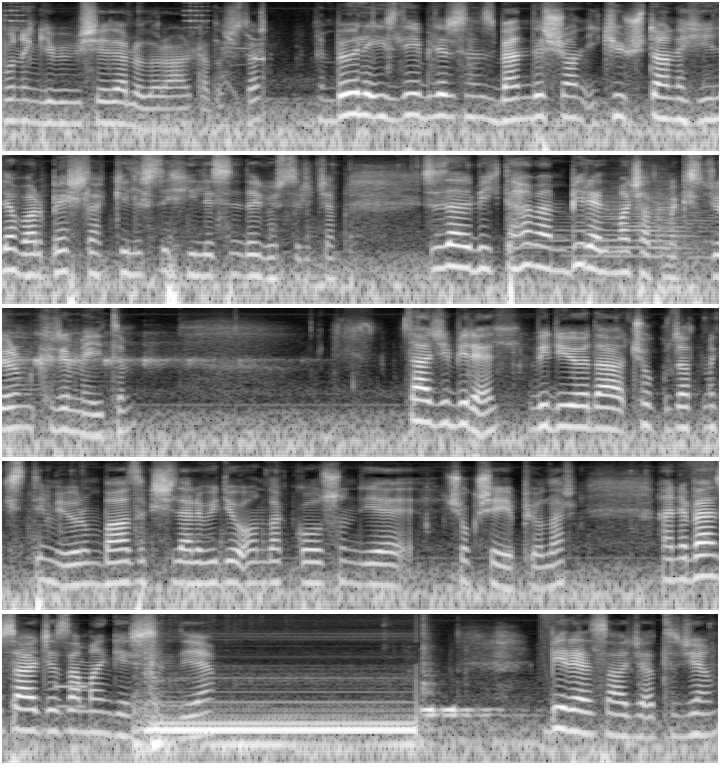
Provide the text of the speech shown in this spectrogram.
Bunun gibi bir şeyler olur arkadaşlar. Böyle izleyebilirsiniz. Bende şu an 2-3 tane hile var. 5 like gelirse hilesini de göstereceğim. Sizlerle birlikte hemen bir el maç atmak istiyorum. Krim eğitim. Sadece bir el. Videoyu da çok uzatmak istemiyorum. Bazı kişiler video 10 dakika olsun diye çok şey yapıyorlar. Hani ben sadece zaman geçsin diye. Bir el sadece atacağım.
